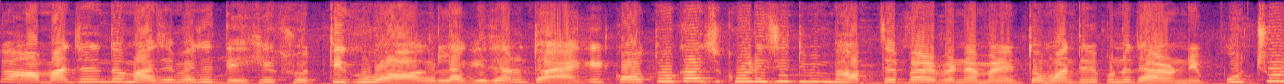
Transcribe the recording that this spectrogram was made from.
তো আমার জন্য তো মাঝে মাঝে দেখে সত্যি খুব অবাক লাগে, জানো তো? আগে কত কাজ করেছি তুমি ভাবতে পারবে না মানে তোমাদের কোনো ধারণা নেই। প্রচুর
